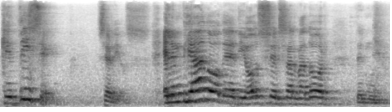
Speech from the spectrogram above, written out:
que dice ser Dios. El enviado de Dios, el Salvador del mundo.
